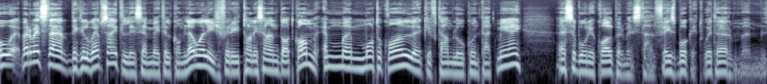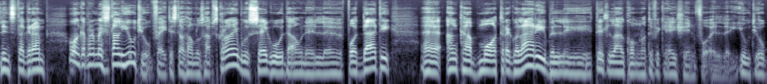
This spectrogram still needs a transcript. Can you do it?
U permezz ta' dik il-website li semmejtilkom l-ewwel jiġifieri tonisan.com hemm mod ukoll kif tagħmlu kuntatt miegħi eh, Sibuni kol permezz tal-Facebook, Twitter, l-Instagram u anke permezz tal-YouTube fejn tistgħu tagħmlu subscribe u segwu dawn il-poddati eh, anke b'mod regolari billi titlalkom notification fuq il-YouTube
